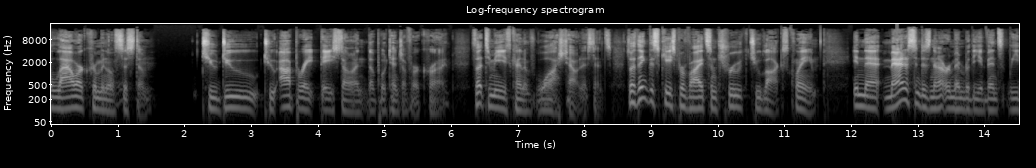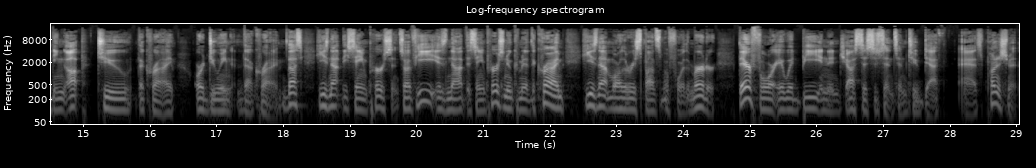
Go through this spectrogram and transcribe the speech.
allow our criminal system to do to operate based on the potential for a crime. So that to me is kind of washed out in a sense. So I think this case provides some truth to Locke's claim in that Madison does not remember the events leading up to the crime or doing the crime. Thus, he is not the same person. So if he is not the same person who committed the crime, he is not morally responsible for the murder. Therefore, it would be an injustice to sentence him to death as punishment.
